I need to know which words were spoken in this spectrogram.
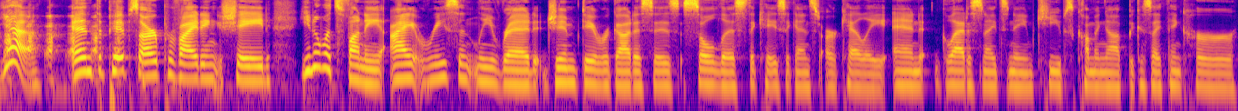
Yeah. and the Pips are providing shade. You know what's funny? I recently read Jim DeRogatis' Soulless, The Case Against R. Kelly, and Gladys Knight's name keeps coming up because I think her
